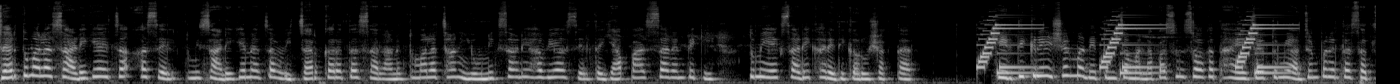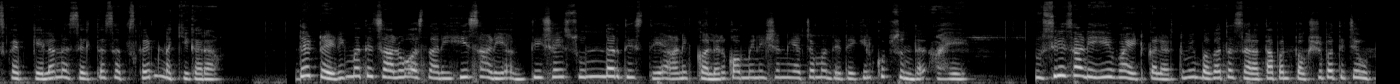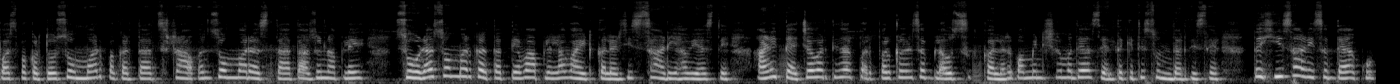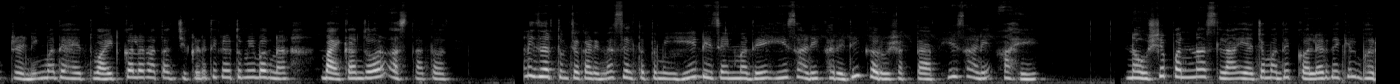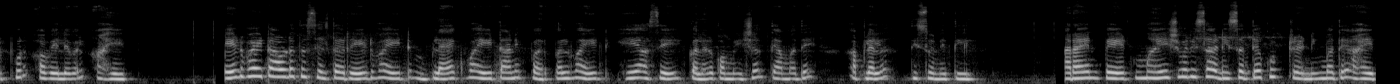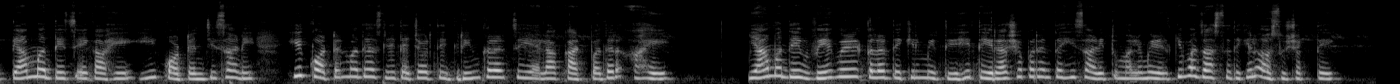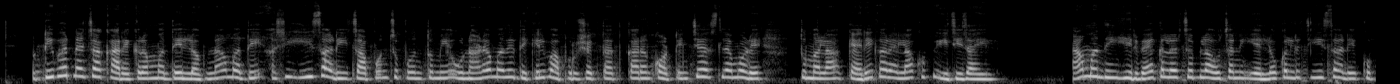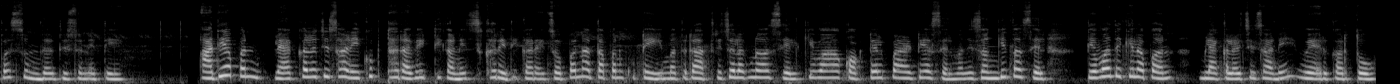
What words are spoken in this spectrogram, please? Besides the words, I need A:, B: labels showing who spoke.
A: जर तुम्हाला साडी घ्यायचा असेल तुम्ही साडी घेण्याचा विचार करत असाल आणि तुम्हाला छान युनिक साडी हवी असेल तर या पाच साड्यांपैकी तुम्ही एक साडी खरेदी करू शकतात. कीर्ती क्रिएशनमध्ये तुमचं मनापासून स्वागत आहे. जर तुम्ही अजूनपर्यंत सबस्क्राईब केलं नसेल तर सबस्क्राईब नक्की करा. सध्या ट्रेडिंगमध्ये चालू असणारी ही साडी अतिशय सुंदर दिसते आणि कलर कॉम्बिनेशन याच्यामध्ये देखील खूप सुंदर आहे. दुसरी साडी ही व्हाईट कलर. तुम्ही बघत असाल आता आपण पक्षपतीचे उपवास पकडतो. सोमवार पकडतात श्रावण सोमवार असतात अजून आपले सोळा सोमवार करतात तेव्हा आपल्याला व्हाईट कलरची साडी हवी असते. आणि त्याच्यावरती जर पर्पल कलरचं ब्लाऊज कलर कॉम्बिनेशनमध्ये असेल तर किती सुंदर दिसेल. तर ही साडी सध्या खूप ट्रेंडिंगमध्ये आहेत. व्हाईट कलर आता जिकडे तिकडे तुम्ही बघणार बायकांजवळ असतातच. आणि जर तुमच्याकडे नसेल तर तुम्ही ही डिझाईनमध्ये ही साडी खरेदी करू शकतात. ही साडी आहे नऊशे पन्नासला याच्यामध्ये कलर देखील भरपूर अवेलेबल आहेत. रेड व्हाईट आवडत असेल तर रेड व्हाईट ब्लॅक व्हाईट आणि पर्पल व्हाईट हे असे कलर कॉम्बिनेशन त्यामध्ये आपल्याला दिसून येतील. नारायणपेठ महेश्वरी साडी सध्या खूप ट्रेंडिंगमध्ये आहे त्यामध्येच एक आहे ही कॉटनची साडी. ही कॉटनमध्ये असली त्याच्यावरती ग्रीन कलरची याला काठपदर आहे. यामध्ये वेगवेगळे कलर देखील मिळतील. हे तेराशेपर्यंत ही साडी तुम्हाला मिळेल किंवा जास्त देखील असू शकते. ओटी भरण्याच्या कार्यक्रममध्ये लग्नामध्ये अशी ही साडी चापून चुपून तुम्ही उन्हाळ्यामध्ये देखील वापरू शकतात. कारण कॉटनची असल्यामुळे तुम्हाला कॅरी करायला खूप इझी जाईल. यामध्ये हिरव्या कलरचं ब्लाऊज आणि येलो कलरची ही साडी खूपच सुंदर दिसून येते. आधी आपण ब्लॅक कलरची साडी खूप ठराविक ठिकाणीच खरेदी करायचो. पण आता आपण कुठेही मग रात्रीचं लग्न असेल किंवा कॉकटेल पार्टी असेल म्हणजे संगीत असेल तेव्हा देखील आपण ब्लॅक कलरची साडी वेअर करतो.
